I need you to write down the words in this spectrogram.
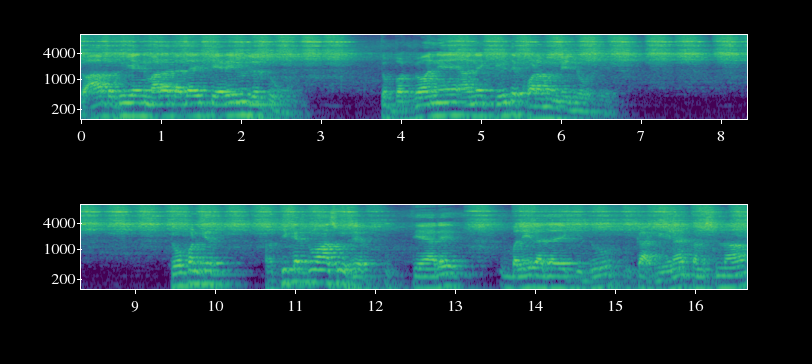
તો આ બધું એને મારા દાદાએ પહેરેલું જ હતું. તો ભગવાને આને કેવી રીતે ખોળામાં મેલ્યો છે? તો પણ કે હકીકતમાં શું છે? ત્યારે બલિરાજાએ કીધું કે હીણા કંસના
